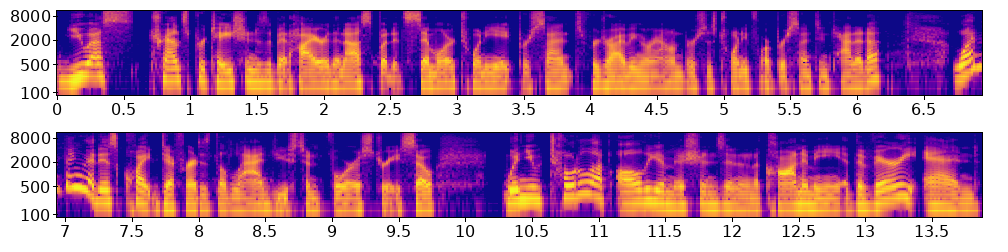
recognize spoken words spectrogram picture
U.S. transportation is a bit higher than us, but it's similar, 28% for driving around versus 24% in Canada. One thing that is quite different is the land use in forestry. So when you total up all the emissions in an economy, at the very end,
